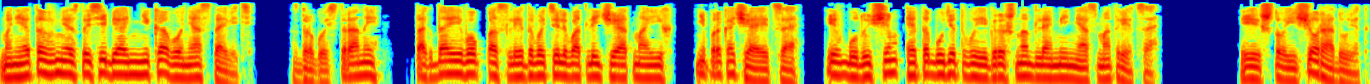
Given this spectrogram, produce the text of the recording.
Мне-то вместо себя никого не оставить. С другой стороны, тогда его последователь, в отличие от моих, не прокачается, и в будущем это будет выигрышно для меня смотреться. И что еще радует,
